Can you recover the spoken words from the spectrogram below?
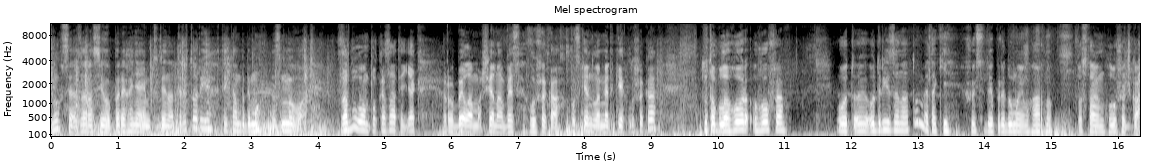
Ну все, зараз його переганяємо туди на територію та й там будемо змивати. Забув вам показати, як робила машина без глушака. Поскинули ми таких глушака. Тут була гофра от, е, одрізана, то ми такі щось сюди придумаємо гарно, поставимо глушачка.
